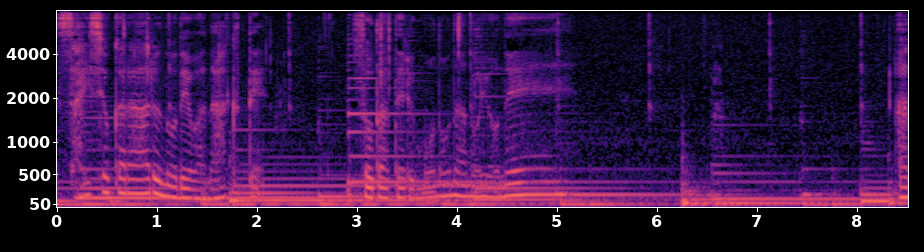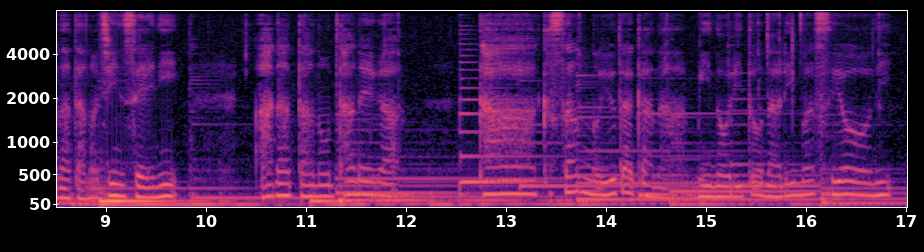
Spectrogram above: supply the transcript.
最初からあるのではなくて育てるものなのよねあなたの人生にあなたの種がたくさんの豊かな実りとなりますように。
